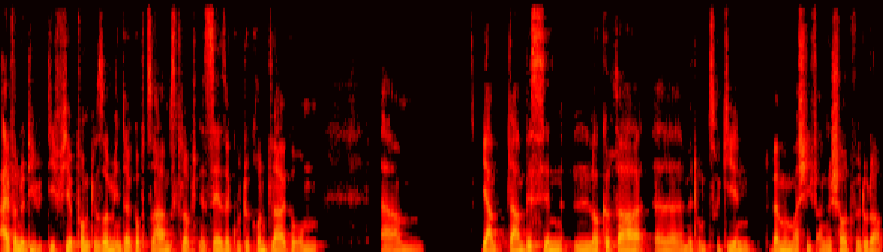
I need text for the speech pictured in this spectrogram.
einfach nur die, die vier Punkte so im Hinterkopf zu haben, ist, glaube ich, eine sehr, sehr gute Grundlage, um ähm, ja, da ein bisschen lockerer äh, mit umzugehen, wenn man mal schief angeschaut wird oder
